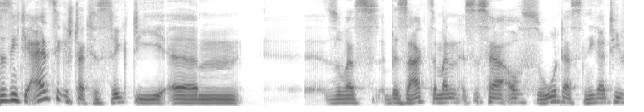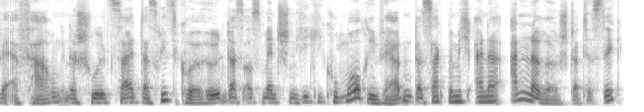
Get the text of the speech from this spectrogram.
ist nicht die einzige Statistik, die ähm, sowas besagt, sondern es ist ja auch so, dass negative Erfahrungen in der Schulzeit das Risiko erhöhen, dass aus Menschen Hikikomori werden. Das sagt nämlich eine andere Statistik.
